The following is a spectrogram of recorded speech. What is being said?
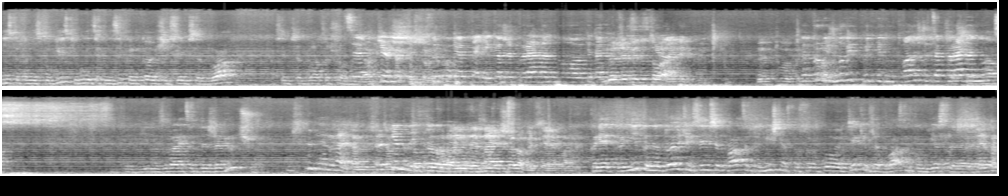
місто Кам'янець-Подільське, вулиця Князівка Вітовича 72. 72 це Аптека, це строкові аптеки, яке вже передано Китаю. Ми вже підготували Ви проміжну відповідь підготували, що це передано. Тоді називається дежавю, що? Я не знаю, там там. Тобто- Вони не знають, що робиться, я пам'ятаю. Корять Кривіт, Конятовичів 72 це приміщення 140 аптеки, вже власником є. Е, так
